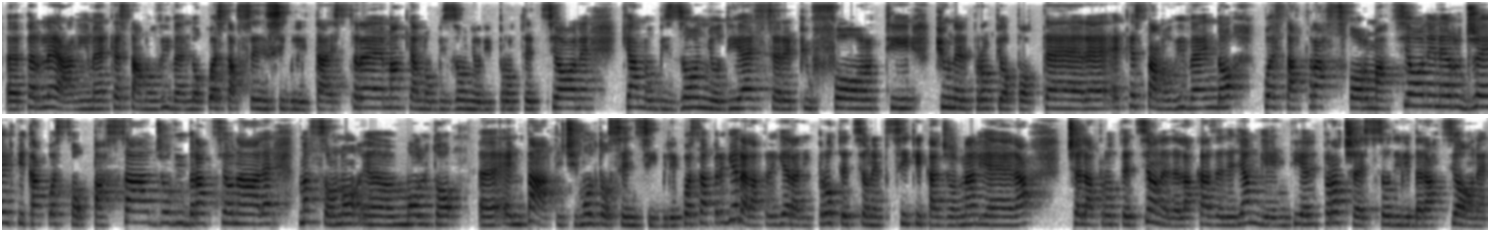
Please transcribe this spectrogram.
eh, per le anime che stanno vivendo questa sensibilità estrema, che hanno bisogno di protezione, che hanno bisogno di essere più forti, più nel proprio potere e che stanno vivendo questa trasformazione energetica energetica, questo passaggio vibrazionale, ma sono eh, molto eh, empatici, molto sensibili. Questa preghiera è la preghiera di protezione psichica giornaliera, c'è la protezione della casa e degli ambienti e il processo di liberazione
